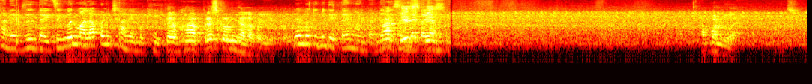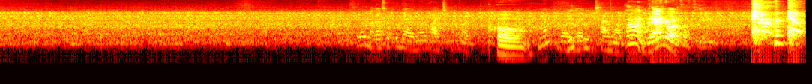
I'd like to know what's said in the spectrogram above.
छान आहे जर द्यायचं इव्हन मला पण छान आहे मग ही. तर हा प्रेस करून घ्यायला पाहिजे. नाही मग तुम्ही देताय म्हणतात ना हा, ते तेच, संध्याकाळी तेच. आम्ही- हा पल्लू आहे. मला असं वाटतं द्यायला हा छान वाटतं. हो. ना छान हा वाटतं. ग्रँड वाढतात ते.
